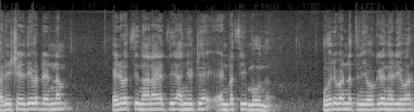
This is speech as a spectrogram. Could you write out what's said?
പരീക്ഷ എഴുതിയവരുടെ എണ്ണം എഴുപത്തി നാലായിരത്തി അഞ്ഞൂറ്റി എൺപത്തി മൂന്ന് ഉപരിപഠനത്തിന് യോഗ്യത നേടിയവർ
